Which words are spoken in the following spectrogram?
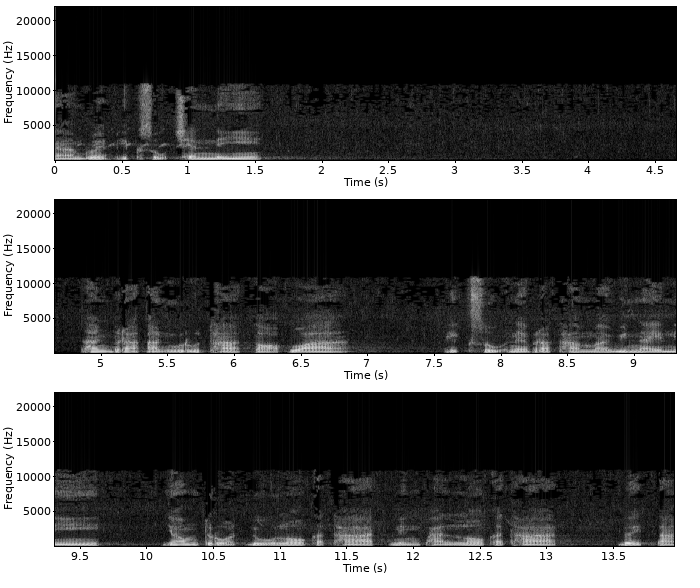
งามด้วยภิกษุเช่นนี้ ท่านพระอนุรุทธะตอบว่า ภิกษุในพระธรรมวินัยนี้ ย่อมตรวจดูโลกธาตุหนึ่งพันโลกธาตุด้วยตา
